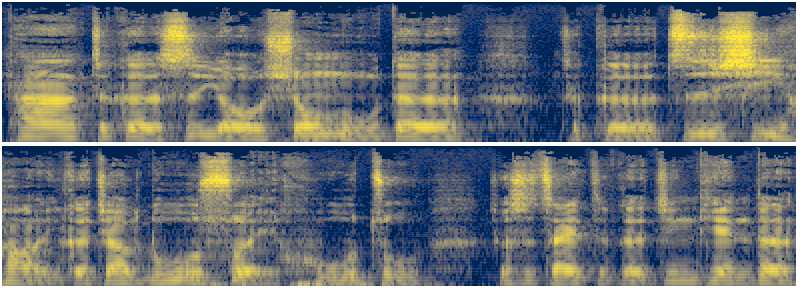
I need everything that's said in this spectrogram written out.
它这个是由匈奴的这个支系哈，一个叫卤水胡族，就是在这个今天的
